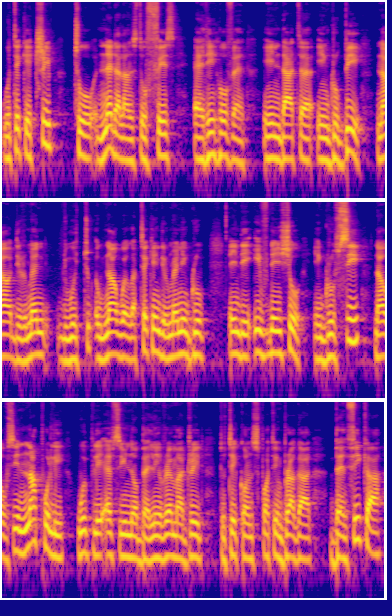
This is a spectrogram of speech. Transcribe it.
will take a trip to Netherlands to face Eindhoven in that uh, in Group B. Now the remain we took, now we're taking the remaining group in the evening show in Group C. Now we see Napoli will play FC Union Berlin, Real Madrid to take on Sporting Braga, Benfica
